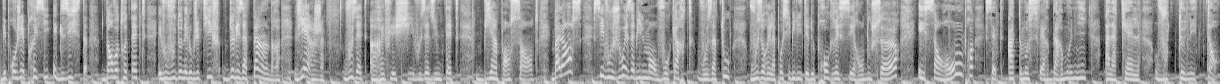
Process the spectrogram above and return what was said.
Des projets précis existent dans votre tête et vous vous donnez l'objectif de les atteindre. Vierge, vous êtes réfléchi, vous êtes une tête bien pensante. Balance, si vous jouez habilement vos cartes, vos atouts, vous aurez la possibilité de progresser en douceur et sans rompre cette atmosphère d'harmonie à laquelle vous tenez tant.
